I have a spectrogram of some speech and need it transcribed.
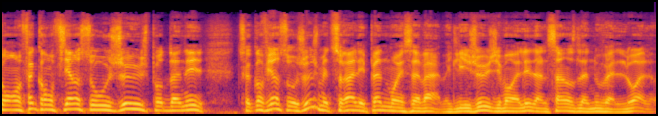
on, fait confiance aux juges pour donner... Tu fais confiance aux juges, mais tu rends les peines moins sévères. Avec les juges, ils vont aller dans le sens de la nouvelle loi, là.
